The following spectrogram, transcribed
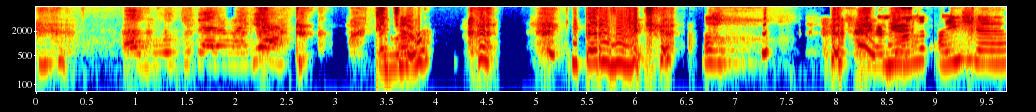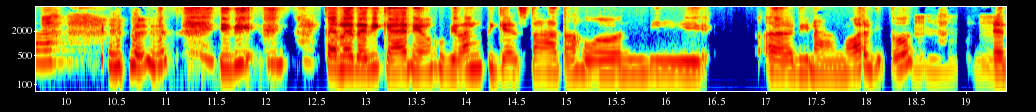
lagu kita remaja. Lagu apa? kita remaja. Oh. Keren yeah. banget Aisyah. Banget. Jadi karena tadi kan yang aku bilang tiga setengah tahun di uh, di Nangor gitu mm -hmm. dan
